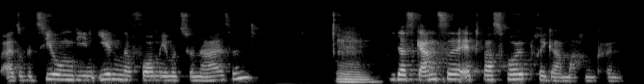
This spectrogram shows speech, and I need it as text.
also Beziehungen, die in irgendeiner Form emotional sind, mhm. die das Ganze etwas holpriger machen können.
